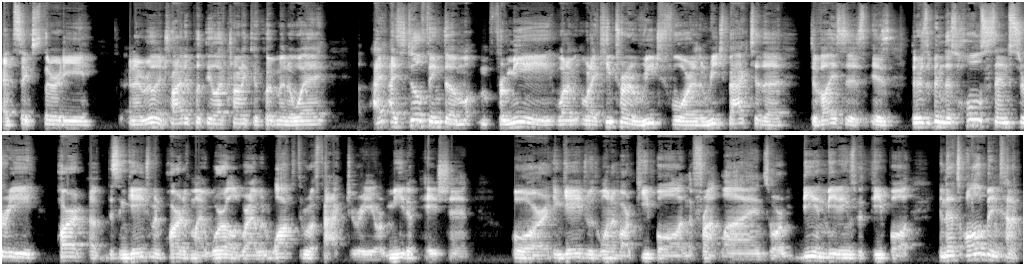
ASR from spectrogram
at six thirty. And I really try to put the electronic equipment away. I, I still think, though, for me, what, i what I keep trying to reach for and reach back to the devices is there's been this whole sensory part of this engagement part of my world where I would walk through a factory or meet a patient or engage with one of our people on the front lines or be in meetings with people. And that's all been kind of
